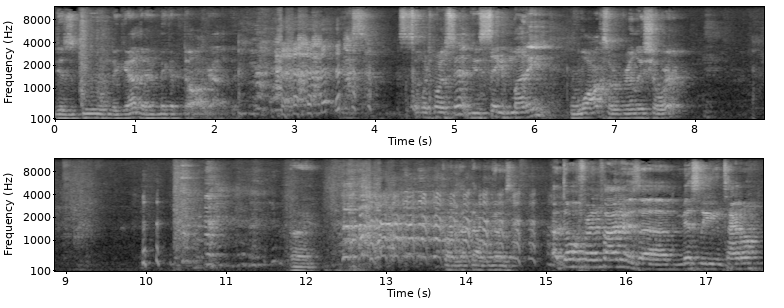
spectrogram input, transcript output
Just glue them together and make a dog out of it. It's, so much more sense. You save money, walks are really short. Alright. Oh, that, that one goes. Adult Friend Finder is a misleading title.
